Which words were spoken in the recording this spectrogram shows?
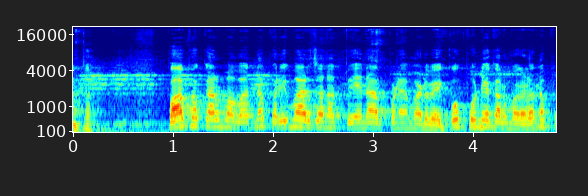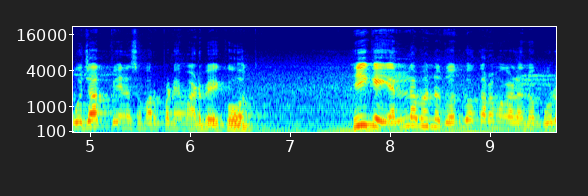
ಅಂತ. ಪಾಪಕರ್ಮವನ್ನು ಪರಿಮಾರ್ಜನತ್ವೇನ ಅರ್ಪಣೆ ಮಾಡಬೇಕು, ಪುಣ್ಯಕರ್ಮಗಳನ್ನು ಪೂಜಾತ್ವೇನ ಸಮರ್ಪಣೆ ಮಾಡಬೇಕು ಅಂತ. ಹೀಗೆ ಎಲ್ಲವನ್ನು ದ್ವಂದ್ವ ಕರ್ಮಗಳನ್ನು ಕೂಡ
